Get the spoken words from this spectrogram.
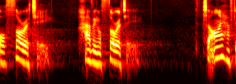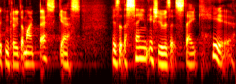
authority. Having authority. So I have to conclude that my best guess is that the same issue is at stake here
